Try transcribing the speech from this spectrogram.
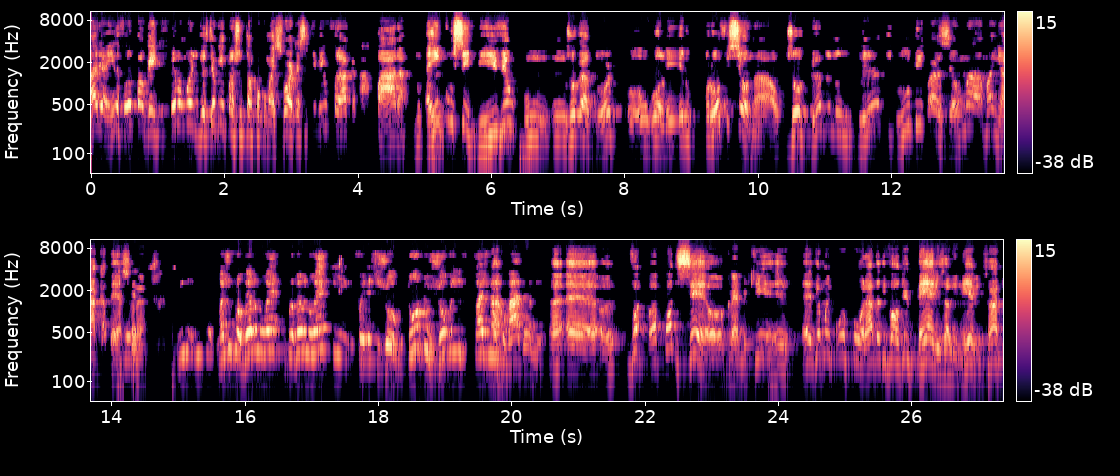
área ainda. Falou para alguém: pelo amor de Deus, tem alguém para chutar um pouco mais forte? Essa aqui veio fraca. Ah, para. É inconcebível um, um jogador, um goleiro profissional, jogando num grande clube, fazer uma manhaca dessa, né? Mas o problema não é, o problema não é que foi nesse jogo. Todo jogo ele faz uma Ah. burrada, amigo. É, é, pode ser, ô, Kleber, que é, é, deu uma incorporada de Valdir Pérez ali nele, sabe?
